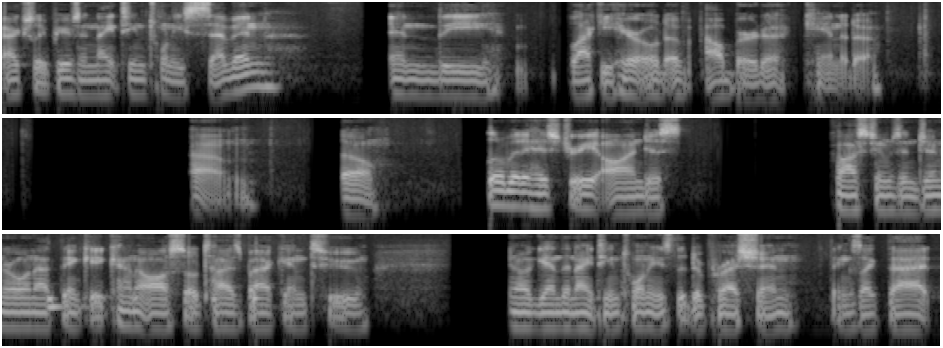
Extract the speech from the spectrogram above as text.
actually appears in 1927 in the Blackie Herald of Alberta, Canada. Um, so, a little bit of history on just costumes in general, and I think it kind of also ties back into, you know, again the 1920s, the Depression, things like that.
